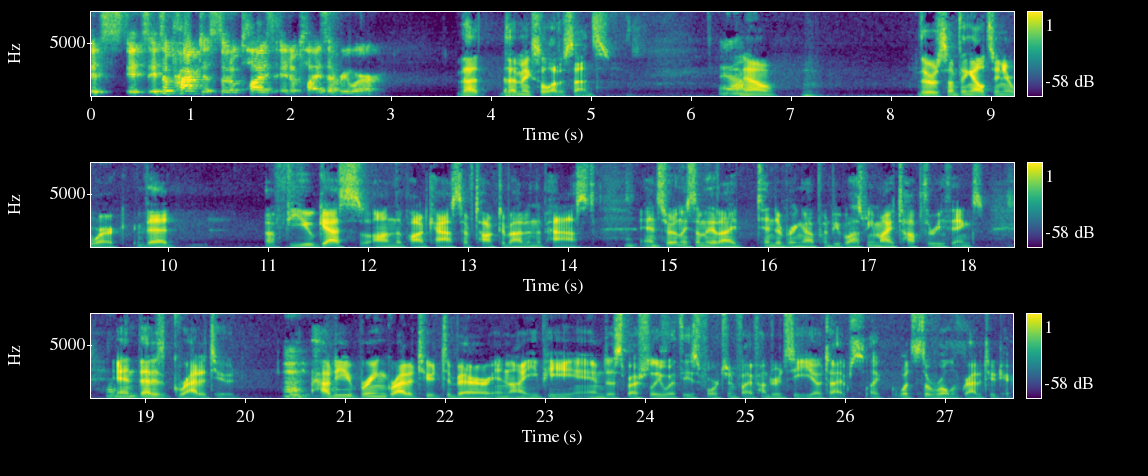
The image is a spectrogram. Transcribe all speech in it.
it's it's it's a practice. So it applies it applies everywhere. That that makes a lot of sense. Yeah. Now, there's something else in your work that a few guests on the podcast have talked about in the past, mm-hmm. and certainly something that I tend to bring up when people ask me my top three things, mm. and that is gratitude. Mm. How do you bring gratitude to bear in IEP, and especially with these Fortune 500 CEO types? Like, what's the role of gratitude here?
